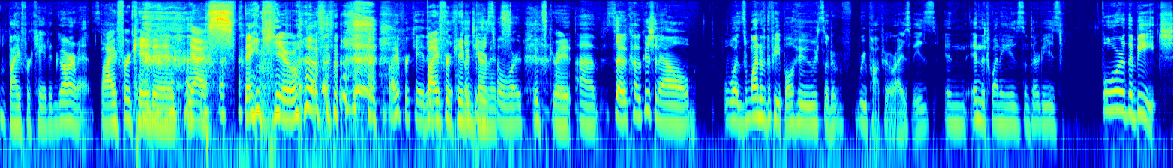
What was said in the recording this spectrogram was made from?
bifurcated garments. Bifurcated. yes. Thank you. Bifurcated. Bifurcated such a useful garments. word. It's great. Uh, so Coco Chanel was one of the people who sort of repopularized these in, in the 20s and 30s for the beach,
